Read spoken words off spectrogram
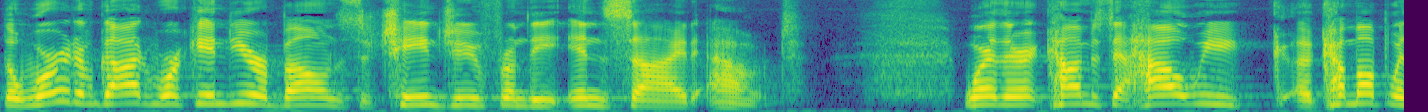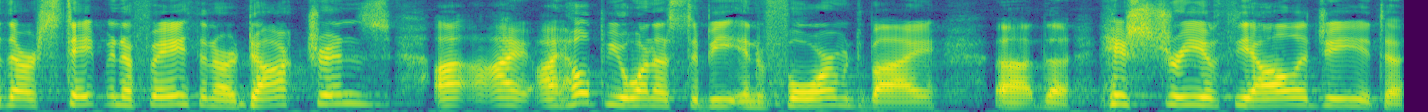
the Word of God work into your bones to change you from the inside out. Whether it comes to how we uh, come up with our statement of faith and our doctrines. I, I hope you want us to be informed by uh, the history of theology, to,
